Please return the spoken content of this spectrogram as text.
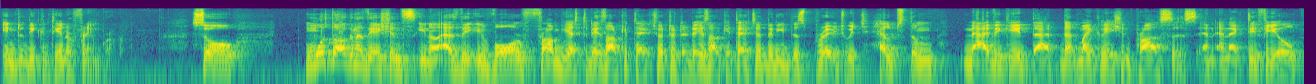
into the container framework. So most organizations, you know, as they evolve from yesterday's architecture to today's architecture, they need this bridge which helps them navigate that, that migration process. And, and Actifio,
